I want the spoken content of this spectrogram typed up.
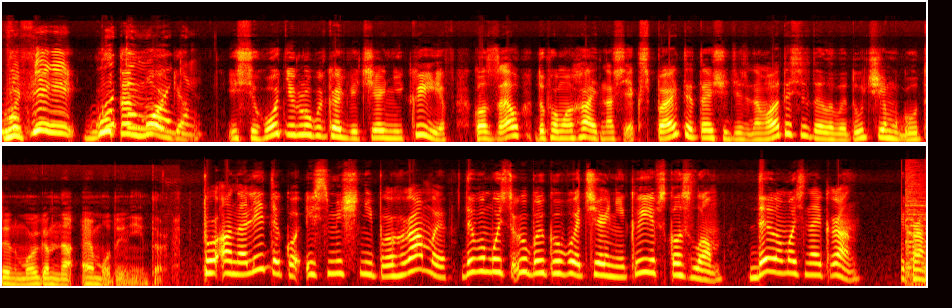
В ефірі Гутен. Морген. І сьогодні рубрика Вечірній Київ. Козел допомагають наші експерти те, що дізнаватися з телеведучим Гутен Морген на М1 Інтер. Про аналітику і смішні програми дивимось рубрику Вечірній Київ з козлом. Дивимось на екран. Екран.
